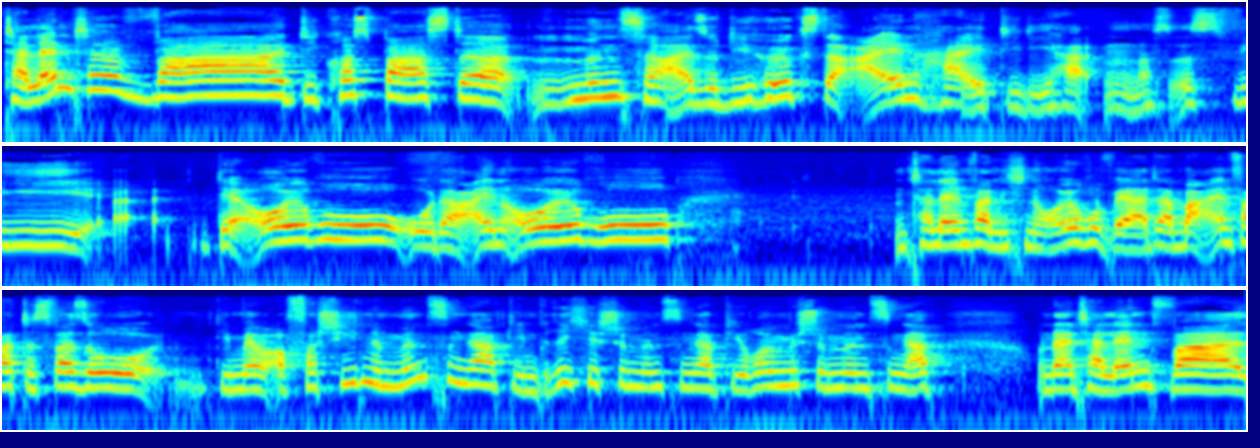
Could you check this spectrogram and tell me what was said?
Talente war die kostbarste Münze, also die höchste Einheit, die die hatten. Das ist wie der Euro oder ein Euro. Ein Talent war nicht ein Euro wert, aber einfach, das war so, die haben auch verschiedene Münzen gehabt, die griechische Münzen gehabt, die römische Münzen gehabt. Und ein Talent war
